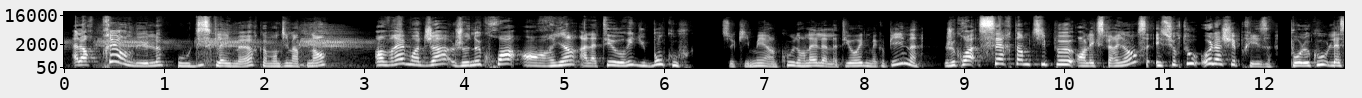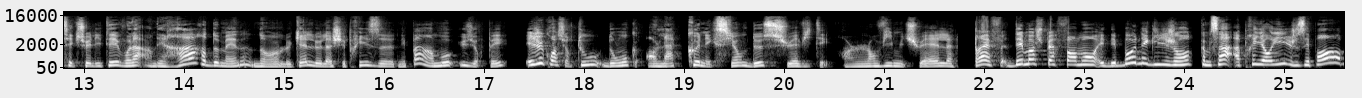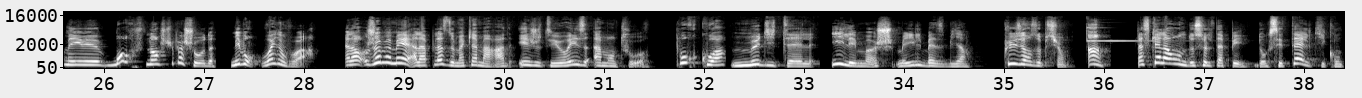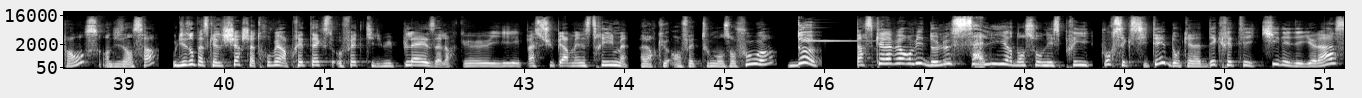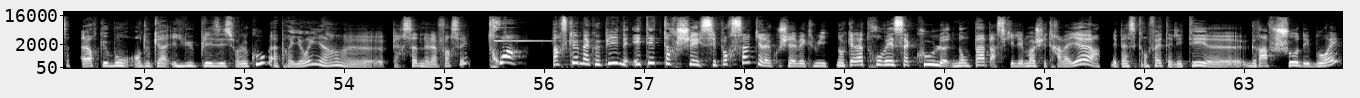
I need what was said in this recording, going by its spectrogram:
Alors, préambule, ou disclaimer, comme on dit maintenant, en vrai, moi déjà, je ne crois en rien à la théorie du bon coup. Ce qui met un coup dans l'aile à la théorie de ma copine. Je crois certes un petit peu en l'expérience et surtout au lâcher prise. Pour le coup, la sexualité, voilà un des rares domaines dans lequel le lâcher prise n'est pas un mot usurpé. Et je crois surtout donc en la connexion de suavité, en l'envie mutuelle. Bref, des moches performants et des beaux négligents, comme ça, a priori, je sais pas, mais bon, non, je suis pas chaude. Mais bon, voyons voir. Alors, je me mets à la place de ma camarade et je théorise à mon tour. Pourquoi me dit-elle, il est moche, mais il baisse bien? Plusieurs options. 1. Parce qu'elle a honte de se le taper, donc c'est elle qui compense en disant ça. Ou disons parce qu'elle cherche à trouver un prétexte au fait qu'il lui plaise alors qu'il est pas super mainstream, alors que en fait tout le monde s'en fout. Hein. Deux, parce qu'elle avait envie de le salir dans son esprit pour s'exciter, donc elle a décrété qu'il est dégueulasse, alors que bon, en tout cas, il lui plaisait sur le coup, a priori, hein, euh, personne ne l'a forcé. Trois, parce que ma copine était torchée, c'est pour ça qu'elle a couché avec lui. Donc elle a trouvé ça cool, non pas parce qu'il est moche et travailleur, mais parce qu'en fait elle était euh, grave chaude et bourrée.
